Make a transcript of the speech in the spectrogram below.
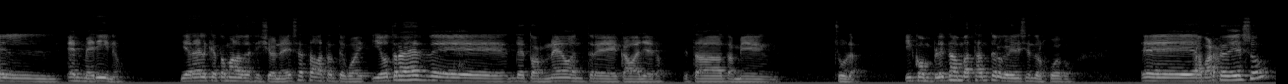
el, el merino. Y eres el que toma las decisiones. Esa está bastante guay. Y otra es de, de torneo entre caballeros. Está también chula. Y completan bastante lo que viene siendo el juego. Eh, aparte de eso,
